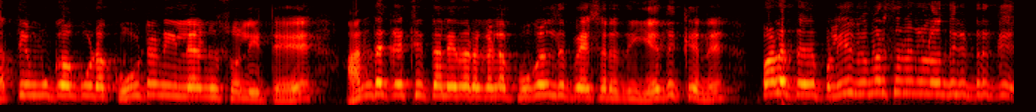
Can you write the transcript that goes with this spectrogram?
அதிமுக கூட கூட்டணி இல்லைன்னு சொல்லிட்டு அந்த கட்சி தலைவர்களை புகழ்ந்து பேசுறது எதுக்குன்னு பல தரப்புலயும் விமர்சனங்கள் வந்துகிட்டு இருக்கு.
